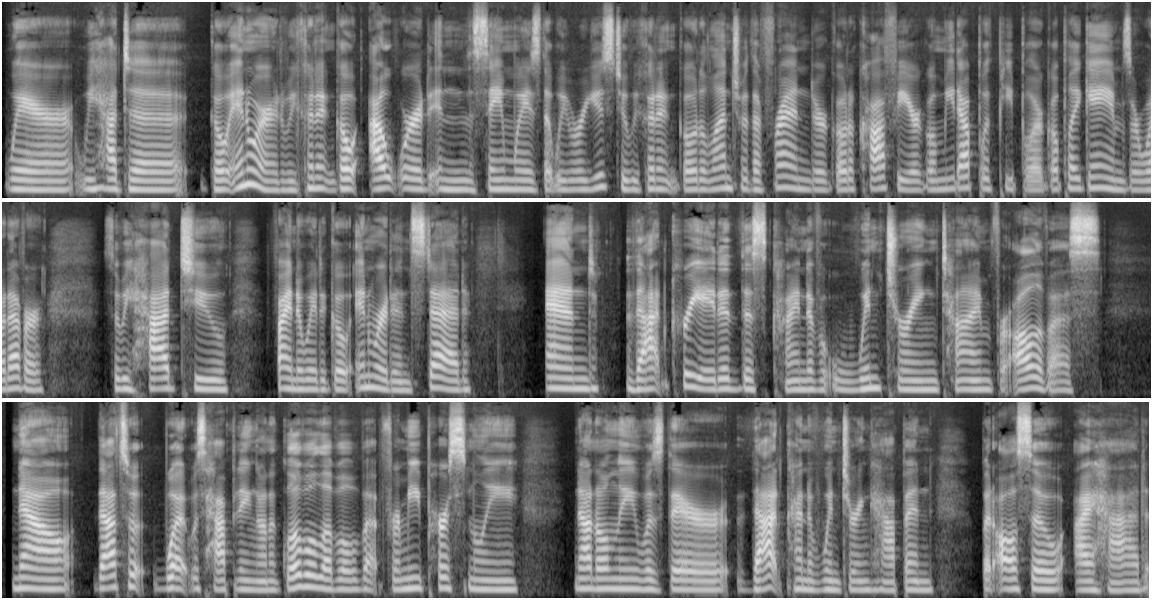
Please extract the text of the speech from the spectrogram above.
where we had to go inward. We couldn't go outward in the same ways that we were used to. We couldn't go to lunch with a friend or go to coffee or go meet up with people or go play games or whatever. So we had to find a way to go inward instead. And that created this kind of wintering time for all of us. Now, that's what, what was happening on a global level. But for me personally, not only was there that kind of wintering happen, but also I had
